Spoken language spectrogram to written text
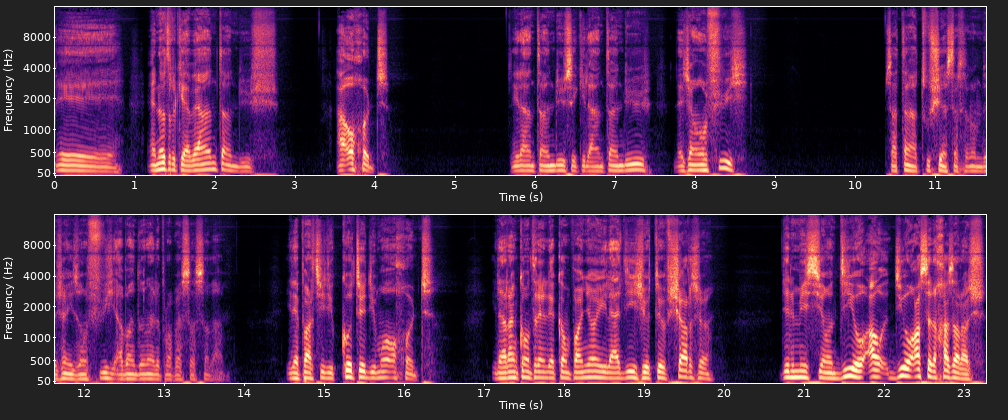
Et un autre qui avait entendu à Ohod, il a entendu ce qu'il a entendu, les gens ont fui. Satan a touché un certain nombre de gens, ils ont fui, abandonnant le prophète sallam. Il est parti du côté du mont Ohod. Il a rencontré un des compagnons, il a dit, je te charge d'une mission, dis au, dis au Asr Khazaraj,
